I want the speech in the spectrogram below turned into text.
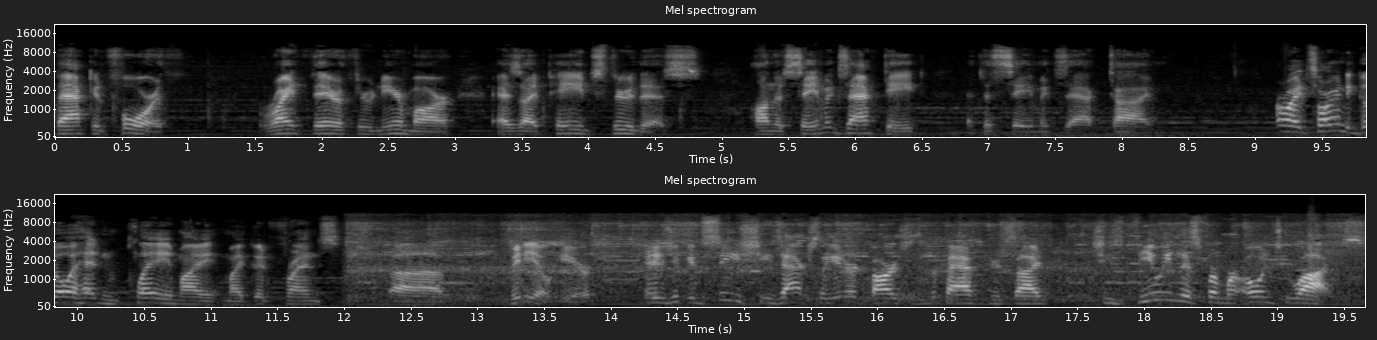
back and forth right there through Neumayer as I page through this on the same exact date at the same exact time. All right, so I'm going to go ahead and play my, my good friend's uh, video here. And as you can see, she's actually in her car. She's in the passenger side. She's viewing this from her own two eyes.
